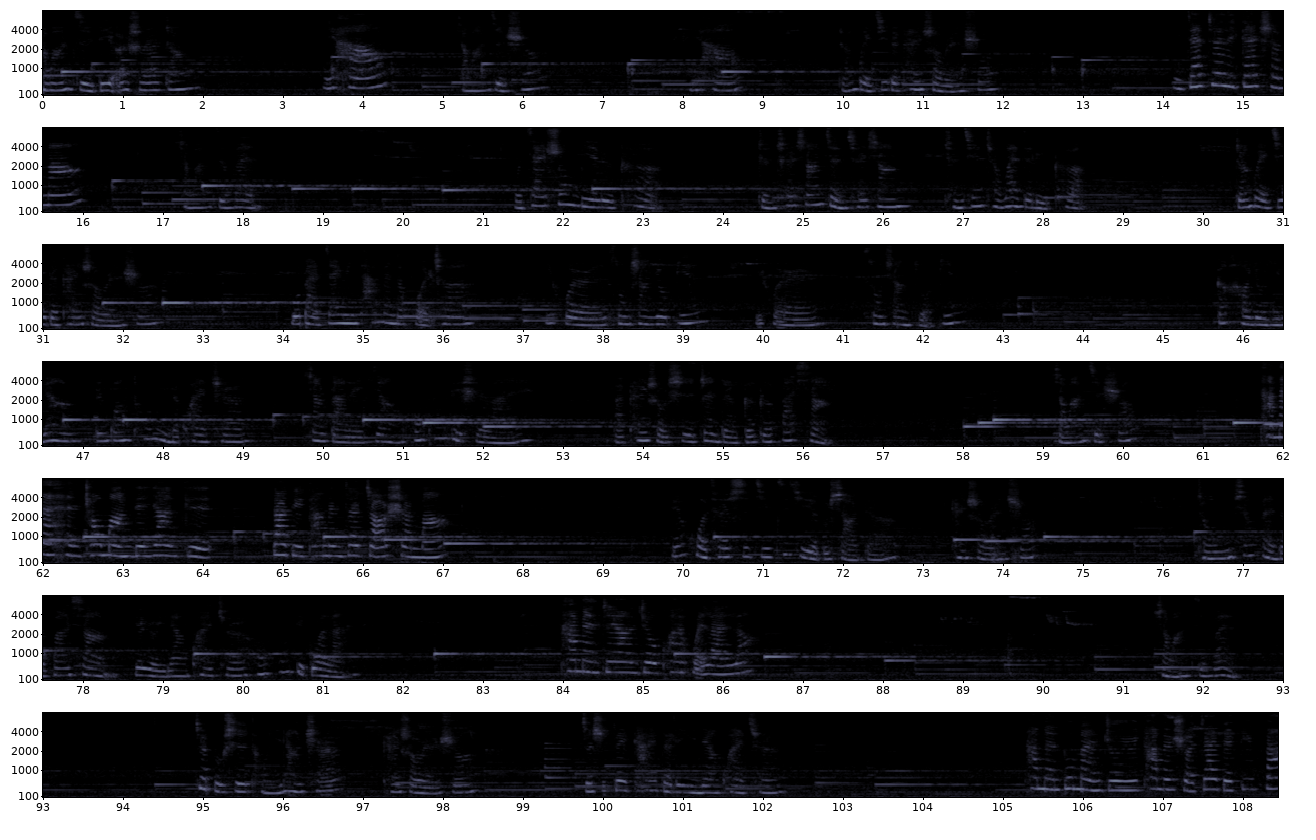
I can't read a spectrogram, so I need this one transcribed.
小王子第二十二章。你好，小王子说：“你好。”转轨机的看守人说：“你在这里干什么？”小王子问。“我在送别旅客，整车厢整车厢，成千成万的旅客。”转轨机的看守人说：“我把载运他们的火车一会儿送上右边，一会儿送上左边。刚好有一辆灯光通明的快车，像打雷一样轰轰地驶来，把看守室震得咯咯发响。”小王子说。他们很匆忙的样子，到底他们在找什么？连火车司机自己也不晓得。看守人说：“从相反的方向，又有一辆快车轰轰地过来。他们这样就快回来了。”小王子问：“这不是同一辆车？”看守人说：“这是对开的另一辆快车。他们不满足于他们所在的地方，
